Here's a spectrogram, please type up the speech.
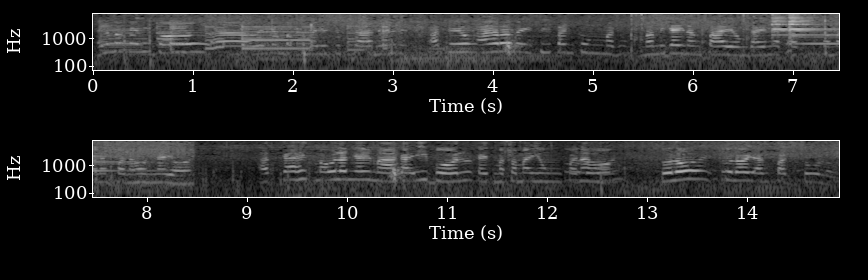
Hello mga people! Uh, welcome back to my YouTube channel. At ngayong araw, naisipan kong mamigay ng payong dahil nga sa sama ng panahon ngayon. At kahit maulan ngayon mga kaibol, kahit masama yung panahon, tuloy-tuloy ang pagtulong.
